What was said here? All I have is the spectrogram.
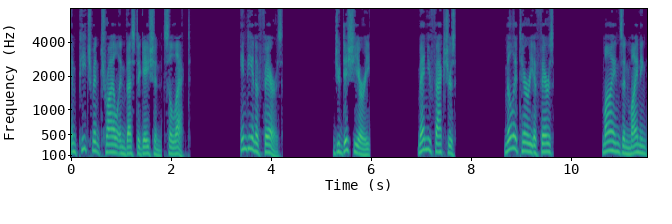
Impeachment trial investigation select Indian Affairs Judiciary Manufactures Military Affairs Mines and Mining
